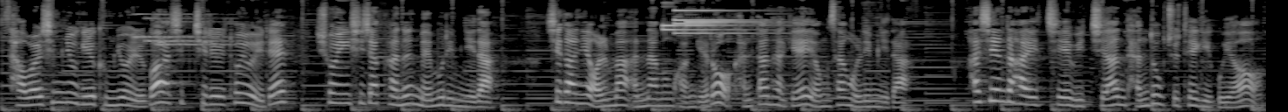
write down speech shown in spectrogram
4월 16일 금요일과 17일 토요일에 쇼잉 시작하는 매물입니다. 시간이 얼마 안 남은 관계로 간단하게 영상 올립니다. 하시엔드 하이츠에 위치한 단독주택이고요.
